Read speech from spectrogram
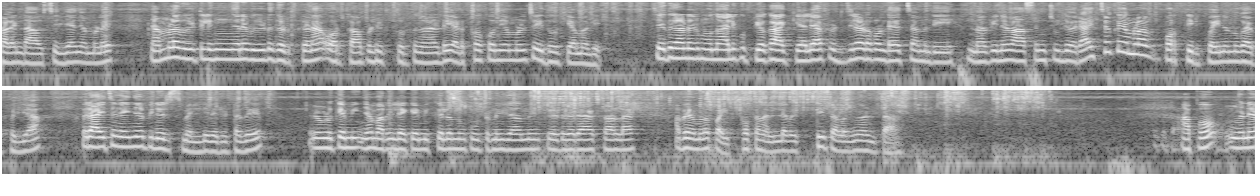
കളയേണ്ട ആവശ്യമില്ല. നമ്മൾ നമ്മളെ വീട്ടിലിങ്ങനെ വീട് കിടക്കണ ഓർക്കാപ്പുള്ളി എടുത്തു കൊടുത്തുങ്ങാണ്ട് ഇടയ്ക്കൊക്കെ ഒന്ന് നമ്മൾ ചെയ്ത് നോക്കിയാൽ മതി. ചെയ്ത് കണ്ട് ഒരു മൂന്നാൽ കുപ്പിയൊക്കെ ആക്കിയാൽ ആ ഫ്രിഡ്ജിലവിടെ കൊണ്ടുപോയി വെച്ചാൽ മതി. എന്നാൽ പിന്നെ വാസന ചൂൽ ഒരാഴ്ചയൊക്കെ നമ്മൾ പുറത്തിരിക്കും. അതിനൊന്നും കുഴപ്പമില്ല. ഒരാഴ്ച കഴിഞ്ഞാൽ പിന്നെ ഒരു സ്മെല്ല് വരട്ടത് നമ്മൾ കെമി ഞാൻ പറഞ്ഞില്ലേ കെമിക്കലൊന്നും കൂട്ടണില്ല എന്ന് കേടുവരാക്കാനുള്ള അപ്പോൾ നമ്മളെ പൈപ്പൊക്കെ നല്ല വെട്ടി തിളങ്ങുകയാണ് കേട്ടോ അപ്പോൾ ഇങ്ങനെ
